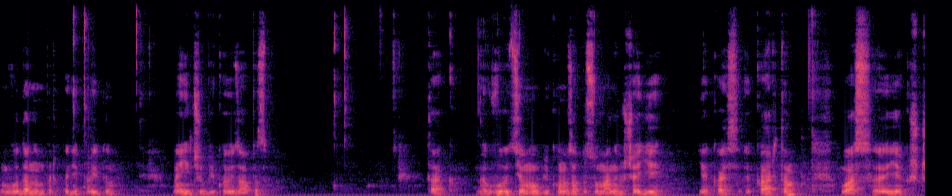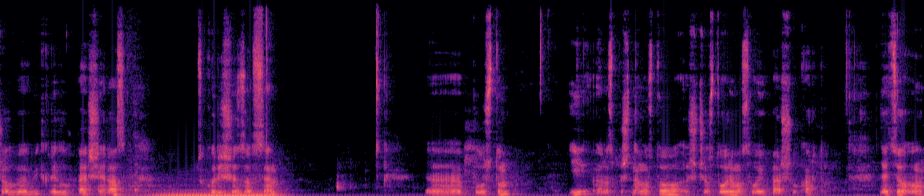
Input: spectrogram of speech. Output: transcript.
в даному прикладі прийду на інший обліковий запис. Так, в цьому обліковому запису у мене вже є якась карта. У вас, е, якщо ви відкрили в перший раз, скоріше за все, е, пусто. І розпочнемо з того, що створимо свою першу карту. Для цього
